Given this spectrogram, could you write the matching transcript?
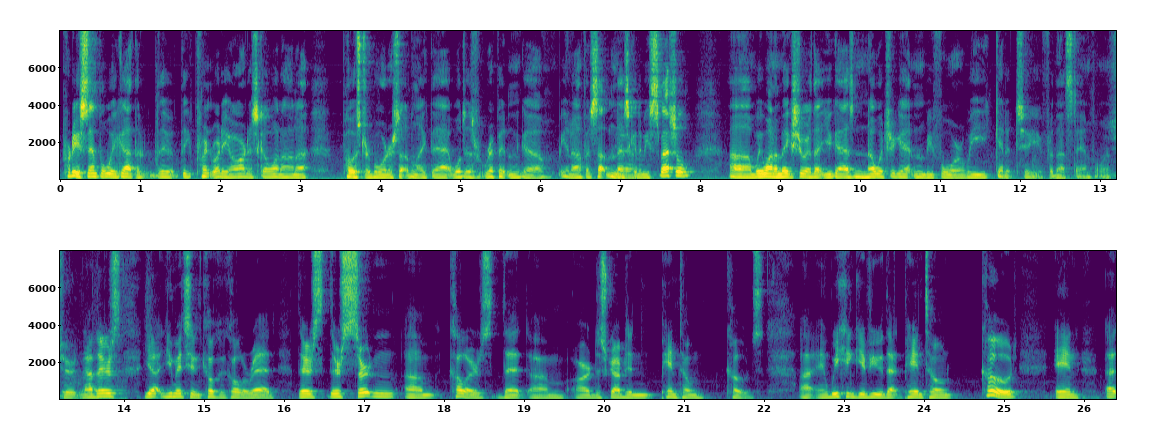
pretty simple, we got the, the, the print ready artist going on a poster board or something like that. We'll just rip it and go. You know, if it's something that's going to be special, um, we want to make sure that you guys know what you're getting before we get it to you. For that standpoint, sure. Now, there's yeah, you mentioned Coca-Cola Red. There's there's certain um, colors that um, are described in Pantone codes, uh, and we can give you that Pantone code, and uh,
